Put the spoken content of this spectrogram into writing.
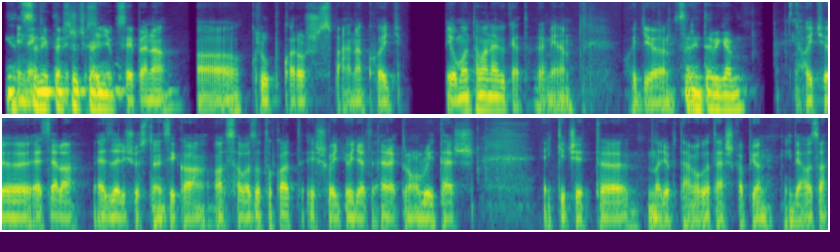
Mindenképpen is köszönjük szépen a, a klub Karos Spának, hogy jó mondtam a nevüket? Remélem. Hogy, Szerintem igen. Hogy ezzel, a, ezzel is ösztönzik a, a szavazatokat, és hogy, hogy az elektromobilitás egy kicsit nagyobb támogatást kapjon idehaza.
